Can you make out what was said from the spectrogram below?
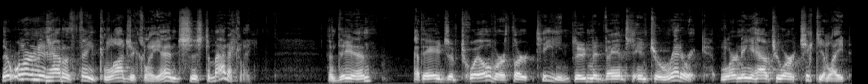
They were learning how to think logically and systematically. And then, at the age of 12 or 13, student advanced into rhetoric, learning how to articulate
